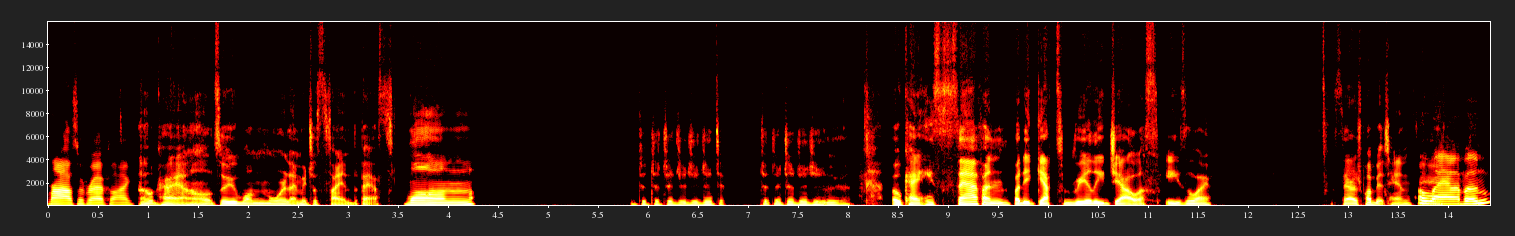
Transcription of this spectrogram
Massive red flag. Okay, I'll do one more. Let me just find the best one. Okay, he's seven, but he gets really jealous easily. Sarah's probably a 10. Eleven.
